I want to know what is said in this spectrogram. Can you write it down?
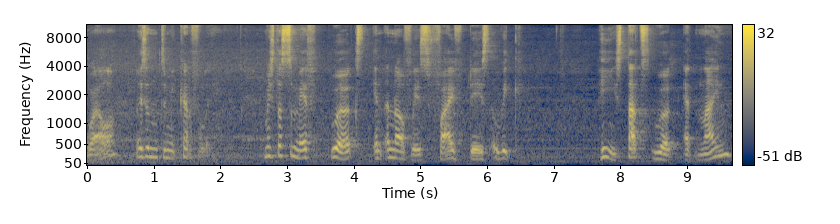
Well, listen to me carefully. Mr. Smith works in an office five days a week. He starts work at 9,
